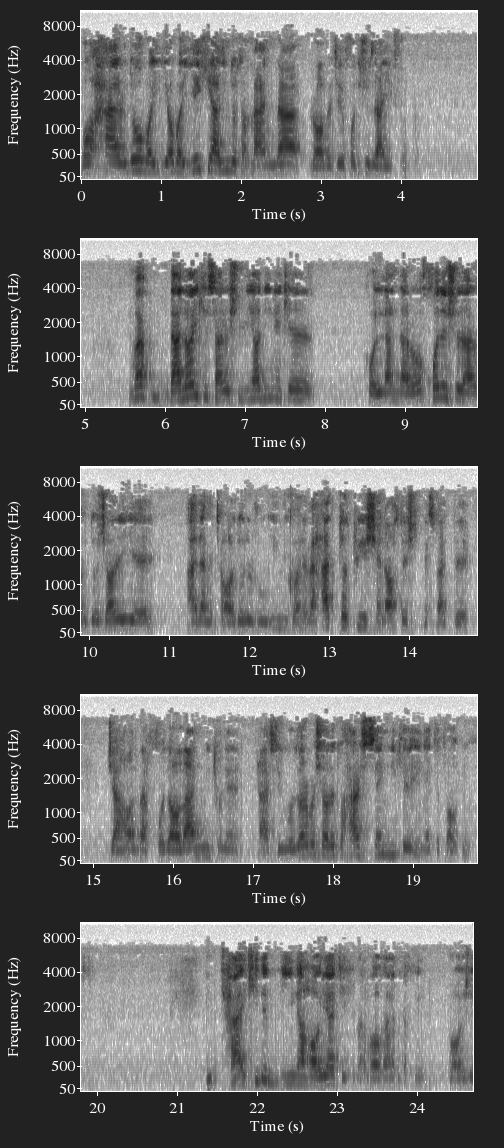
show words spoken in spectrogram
با هر دو با یا با یکی از این دو تا منبع رابطه خودش رو ضعیف رو و بلایی که سرش میاد اینه که کلا در واقع خودش رو در دچار یه عدم تعادل روحی می‌کنه و حتی توی شناختش نسبت به جهان و خداوند می‌تونه تاثیرگذار باشه. حالا تو هر سنی که این اتفاق میفته این تاکید بی‌نهایتی که من واقعا از این واژه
